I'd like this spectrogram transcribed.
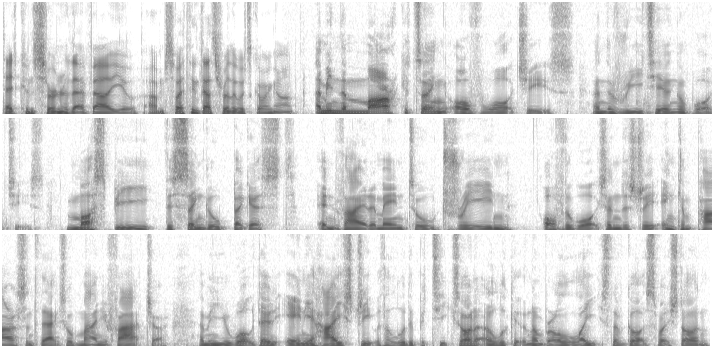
that concern or that value? Um, so I think that's really what's going on. I mean, the marketing of watches and the retailing of watches must be the single biggest environmental drain of the watch industry in comparison to the actual manufacturer. I mean, you walk down any high street with a load of boutiques on it and look at the number of lights they've got switched on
